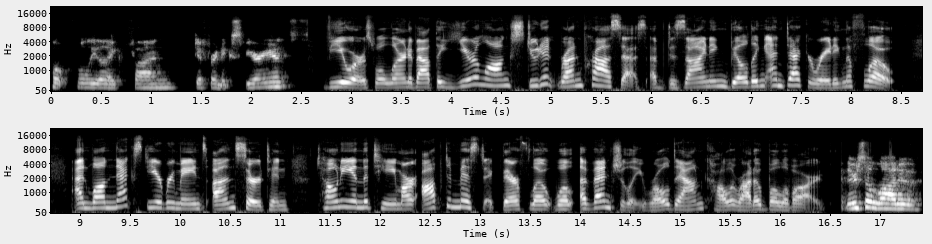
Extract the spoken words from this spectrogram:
hopefully like fun different experience. Viewers will learn about the year-long student-run process of designing, building and decorating the float. And while next year remains uncertain, Tony and the team are optimistic their float will eventually roll down Colorado Boulevard. There's a lot of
